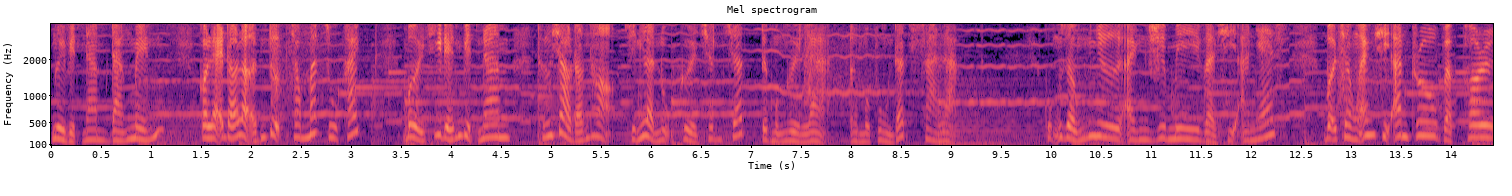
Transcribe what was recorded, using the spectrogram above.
Người Việt Nam đáng mến, có lẽ đó là ấn tượng trong mắt du khách bởi khi đến Việt Nam, thứ chào đón họ chính là nụ cười chân chất từ một người lạ ở một vùng đất xa lạ. Cũng giống như anh Jimmy và chị Agnes, vợ chồng anh chị Andrew và Pearl,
